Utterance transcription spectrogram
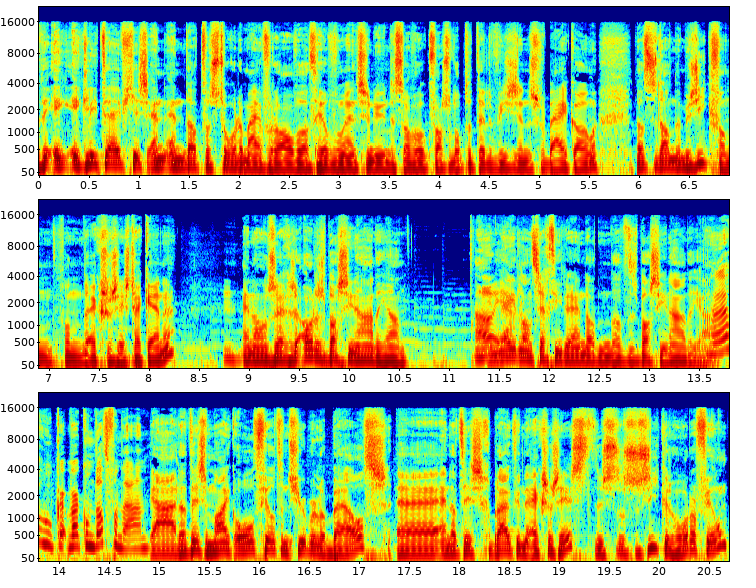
ik, ik liet eventjes, en, en dat was, stoorde mij vooral, dat heel veel mensen nu, en dat zal ook vast wel op de televisiezenders voorbij komen, dat ze dan de muziek van, van The Exorcist herkennen. Mhm. En dan zeggen ze, oh, dat is Bastien Adriaan. Oh, in ja. Nederland zegt iedereen dat dat is Bastien Adriaan. Huh? Hoe, waar komt dat vandaan? Ja, dat is Mike Oldfield en Tubular Bells. Eh, en dat is gebruikt in The Exorcist. Dus dat is een zieke horrorfilm.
